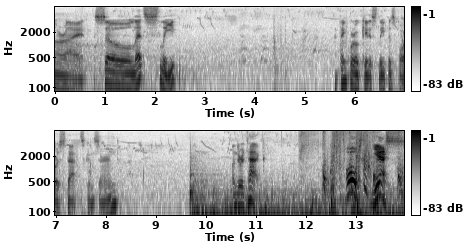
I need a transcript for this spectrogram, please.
Alright, so let's sleep. I think we're okay to sleep as far as stats concerned. Under attack. Oh, yes!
